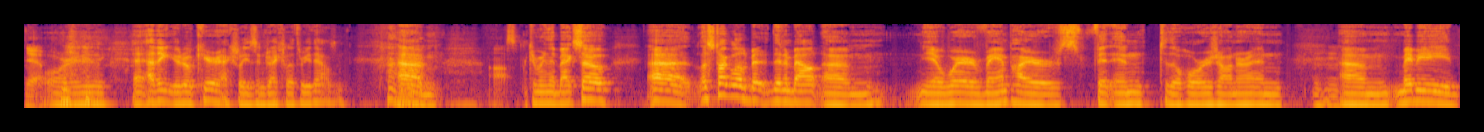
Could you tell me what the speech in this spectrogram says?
Yeah. or anything. I think Udo Kier actually is in Dracula three thousand. Um, awesome. to bring that back, so uh, let's talk a little bit then about um, you know where vampires fit into the horror genre, and um, maybe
